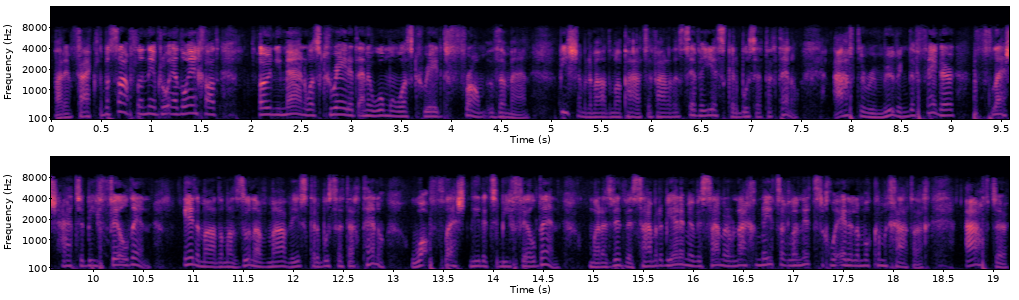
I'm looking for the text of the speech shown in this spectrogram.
but in fact only man was created and a woman was created from the man. After removing the figure, flesh had to be filled in. What flesh needed to be filled in? After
